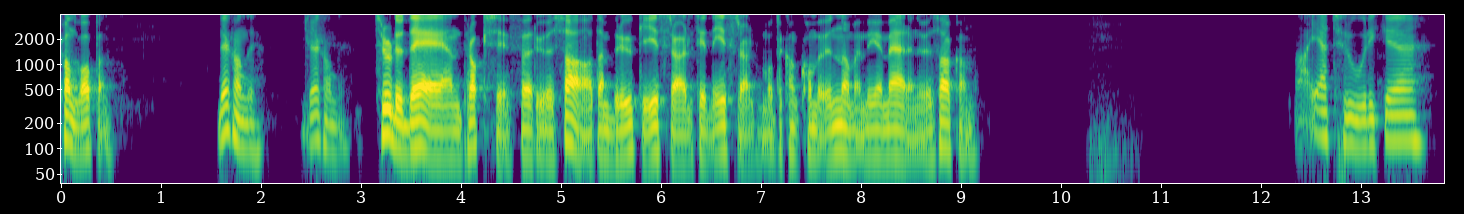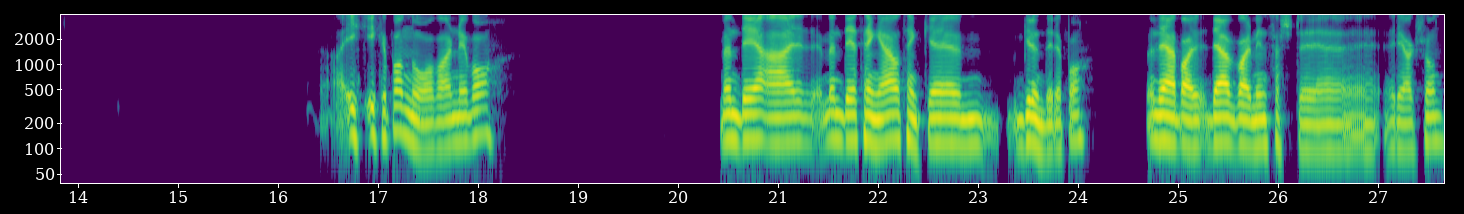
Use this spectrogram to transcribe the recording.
kan våpen. Det kan de. Det kan de. Tror du det er en proxy for USA, at de bruker Israel siden Israel på en måte kan komme unna med mye mer enn USA kan? Nei, jeg tror ikke Ikke, ikke på nåværende nivå. Men det, er, men det trenger jeg å tenke grundigere på. Men det er bare, det er bare min første eh, reaksjon.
